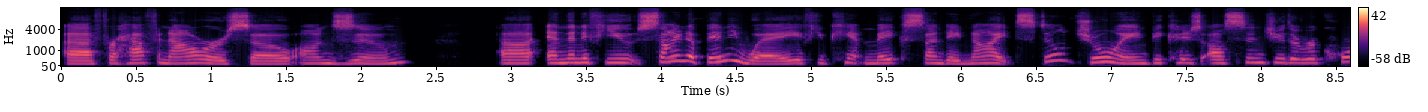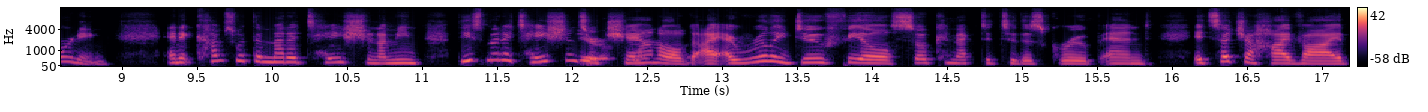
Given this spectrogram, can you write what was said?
uh, for half an hour or so on Zoom uh, and then if you sign up anyway, if you can't make Sunday night, still join because I'll send you the recording. And it comes with the meditation. I mean, these meditations are channeled. I, I really do feel so connected to this group. And it's such a high vibe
